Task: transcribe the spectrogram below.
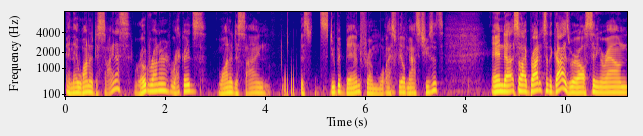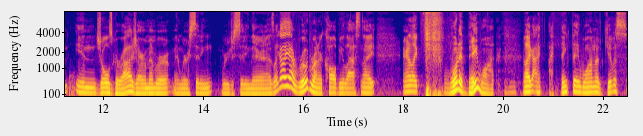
and they wanted to sign us. Roadrunner Records wanted to sign this stupid band from Westfield, Massachusetts. And uh, so I brought it to the guys. We were all sitting around in Joel's garage, I remember, and we were sitting, we were just sitting there. And I was like, "Oh yeah, Roadrunner called me last night." And they're like, "What did they want?" Like, I, I think they want to give us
